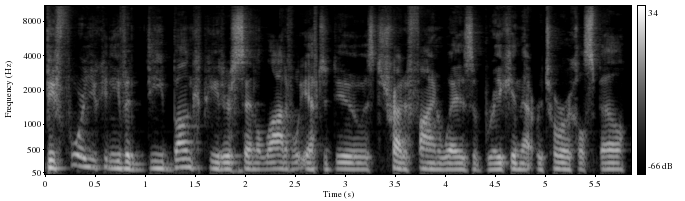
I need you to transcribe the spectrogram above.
before you can even debunk Peterson, a lot of what you have to do is to try to find ways of breaking that rhetorical spell.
